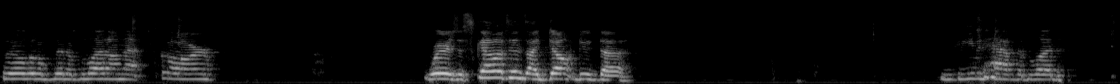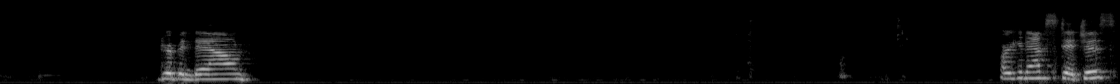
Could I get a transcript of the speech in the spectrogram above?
Put a little bit of blood on that scar. Whereas the skeletons, I don't do the, you can even have the blood dripping down. Or you can have stitches.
